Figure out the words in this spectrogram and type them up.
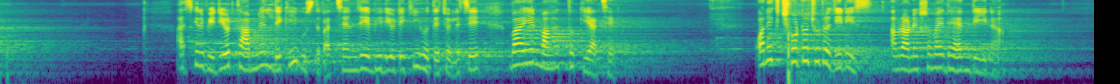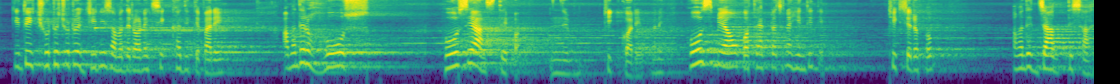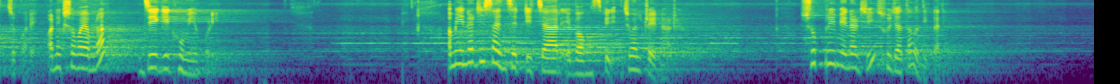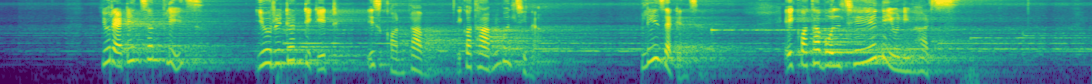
আজকের ভিডিওর থামনেল দেখেই বুঝতে পাচ্ছেন যে ভিডিওটি কি হতে চলেছে বা এর মাহাত্ম কী আছে। অনেক ছোট ছোট জিনিস আমরা অনেক সময় ধ্যান দিই না। কিন্তু এই ছোট ছোট জিনিস আমাদের অনেক শিক্ষা দিতে পারে। আমাদের হোশ, হোশে আসতে ঠিক করে। মানে হোশ মেয়াও কথা একটা আছে না হিন্দিতে? ঠিক সেরকম। আমাদের জাগতে সাহায্য করে। অনেক সময় আমরা জেগে ঘুমিয়ে পড়ি। আমি এনার্জি সায়েন্সের টিচার এবং spiritual trainer supreme energy Sujata Adhikari. Your attention please your return ticket is confirm এ কথা আমি বলছি না। প্লিজ অ্যাটেনশন এই কথা বলছেন ইউনিভার্স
